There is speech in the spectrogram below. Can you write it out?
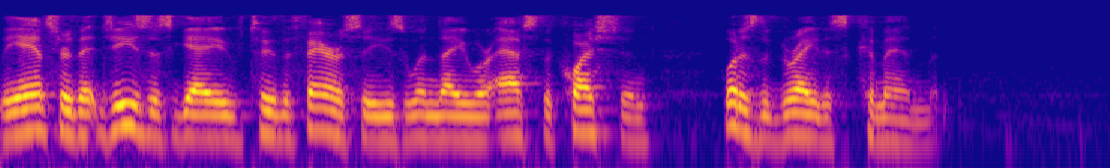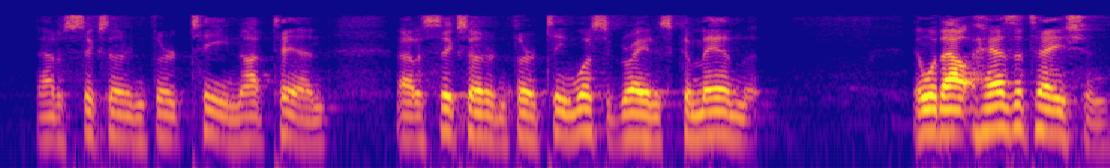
the answer that Jesus gave to the Pharisees when they were asked the question, What is the greatest commandment? Out of 613, not 10, out of 613, what's the greatest commandment? And without hesitation,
